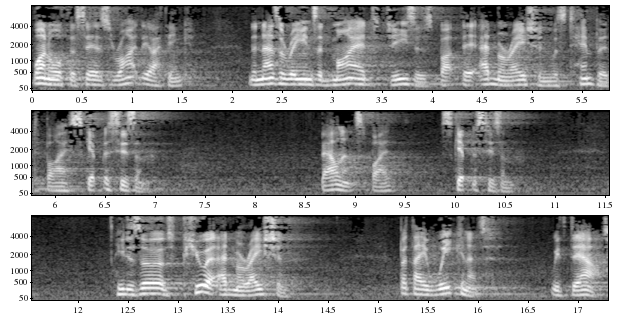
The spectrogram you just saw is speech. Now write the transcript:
One author says, rightly, I think, the Nazarenes admired Jesus, but their admiration was tempered by skepticism balanced by skepticism. He deserves pure admiration, but they weaken it with doubt.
